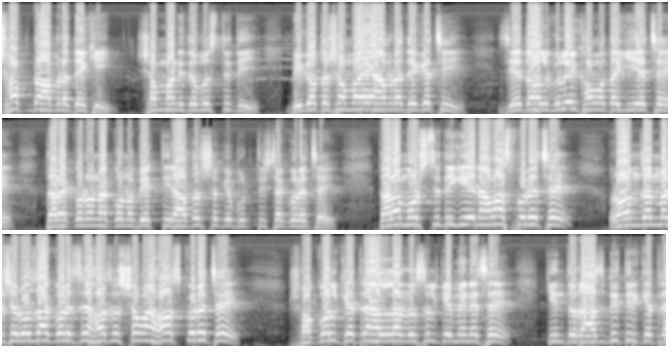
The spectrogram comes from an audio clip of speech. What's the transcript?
স্বপ্ন আমরা দেখি। সম্মানিত উপস্থিতি, বিগত সময়ে আমরা দেখেছি যে দলগুলোই ক্ষমতা গিয়েছে, তারা কোনো না কোনো ব্যক্তির আদর্শকে প্রতিষ্ঠা করেছে। তারা মসজিদে গিয়ে নামাজ পড়েছে, রমজান মাসে রোজা করেছে, হজের সময় হজ করেছে। সকল ক্ষেত্রে আল্লাহর রসুলকে মেনেছে, কিন্তু রাজনীতির ক্ষেত্রে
